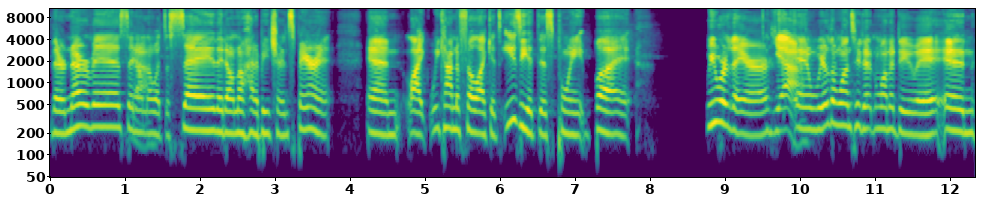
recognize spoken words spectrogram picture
they're nervous, they don't know what to say, they don't know how to be transparent. And like we kind of feel like it's easy at this point, but we were there. Yeah. And we're the ones who didn't want to do it. And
